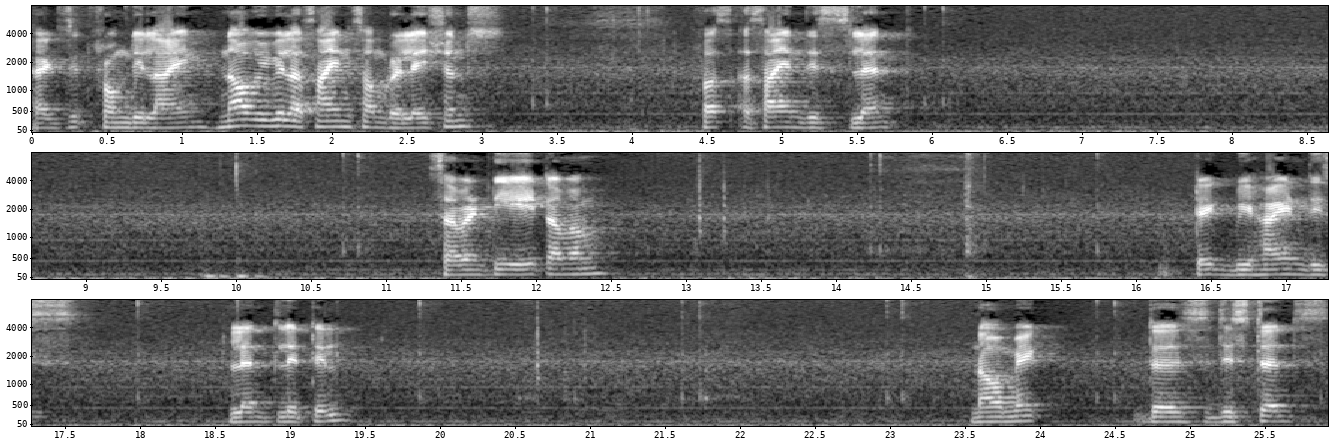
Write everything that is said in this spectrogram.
Exit from the line now we will assign some relations first assign this length Seventy-eight mm. Take behind this length little. Now make this distance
